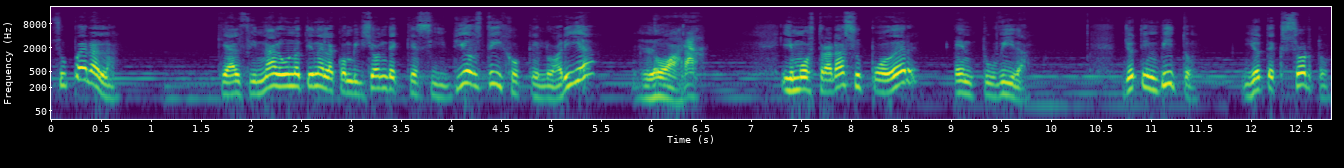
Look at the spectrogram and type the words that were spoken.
supérala. Que al final uno tiene la convicción de que si Dios dijo que lo haría, lo hará. Y mostrará su poder en tu vida. Yo te invito yo te exhorto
